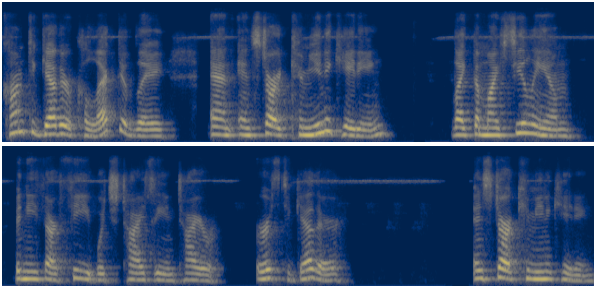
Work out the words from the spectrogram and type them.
come together collectively and, and start communicating like the mycelium beneath our feet, which ties the entire earth together, and start communicating.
